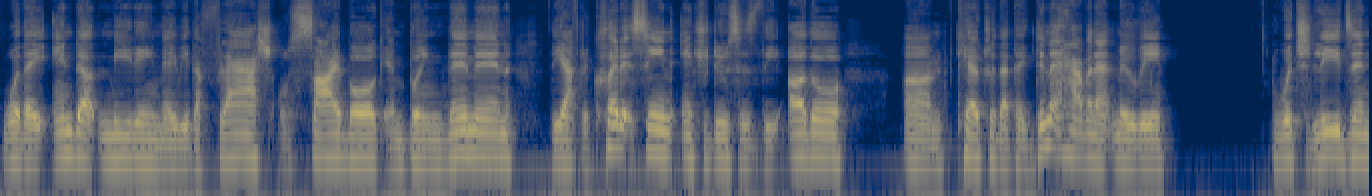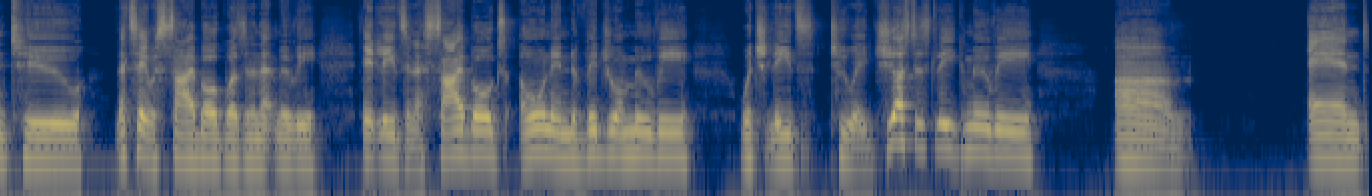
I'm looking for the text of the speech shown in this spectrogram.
where they end up meeting maybe the Flash or Cyborg and bring them in. The after credit scene introduces the other um, character that they didn't have in that movie, which leads into, let's say it was Cyborg wasn't in that movie, it leads in a Cyborg's own individual movie, which leads to a Justice League movie, um, and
